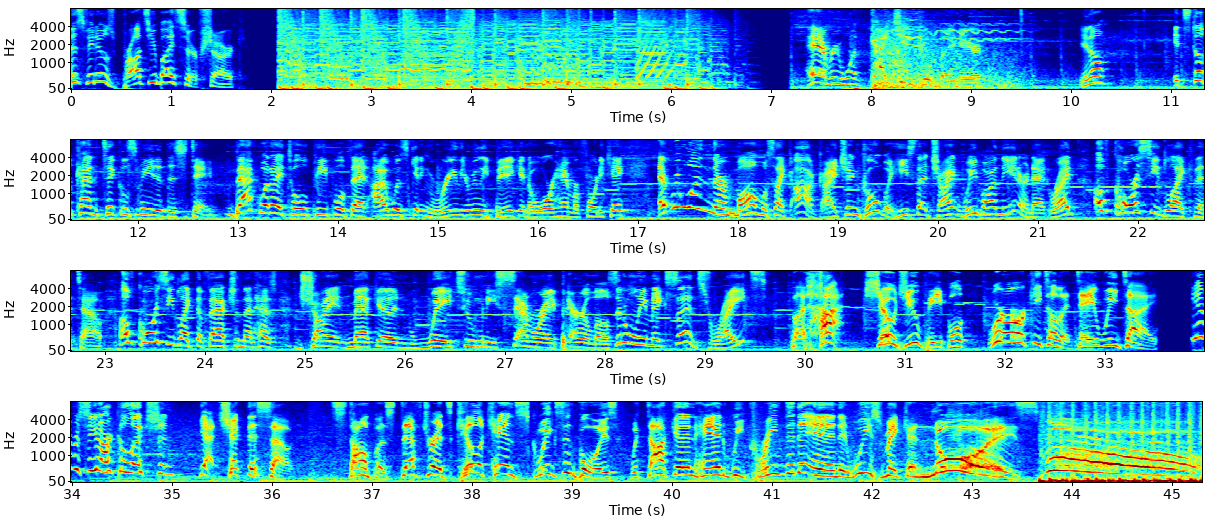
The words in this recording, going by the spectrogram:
This video is brought to you by Surfshark. Hey everyone, Gaijin Goombah here. You know, it still kind of tickles me to this day. Back when I told people that I was getting really, really big into Warhammer 40k, everyone and their mom was like, ah, Gaijin Goombah, he's that giant weeb on the internet, right? Of course he'd like the Tau. Of course he'd like the faction that has giant mecha and way too many samurai parallels. It only makes sense, right? But ha! Showed you people! We're Orky till the day we die. You ever seen our collection? Yeah, check this out. Stompas, Death Dreads, Killa Kan, Squigs, and Boys. With Dakka in hand, we green to the end, and we's making noise! Whoa!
